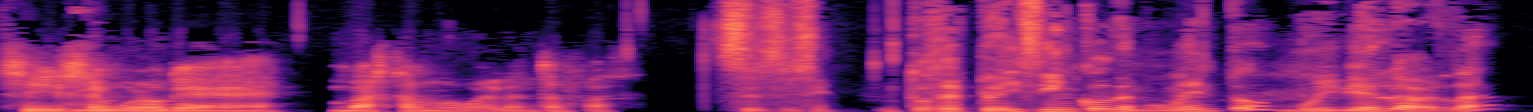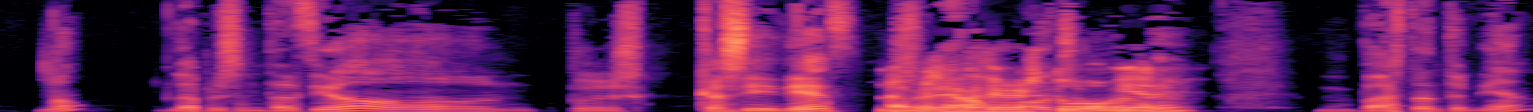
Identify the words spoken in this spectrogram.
Sí, seguro que va a estar muy buena la interfaz. Sí, sí, sí. Entonces, Play 5 de momento, muy bien, la verdad, ¿no? La presentación, pues casi 10. La presentación un 8, estuvo 9, bien. Bastante bien.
